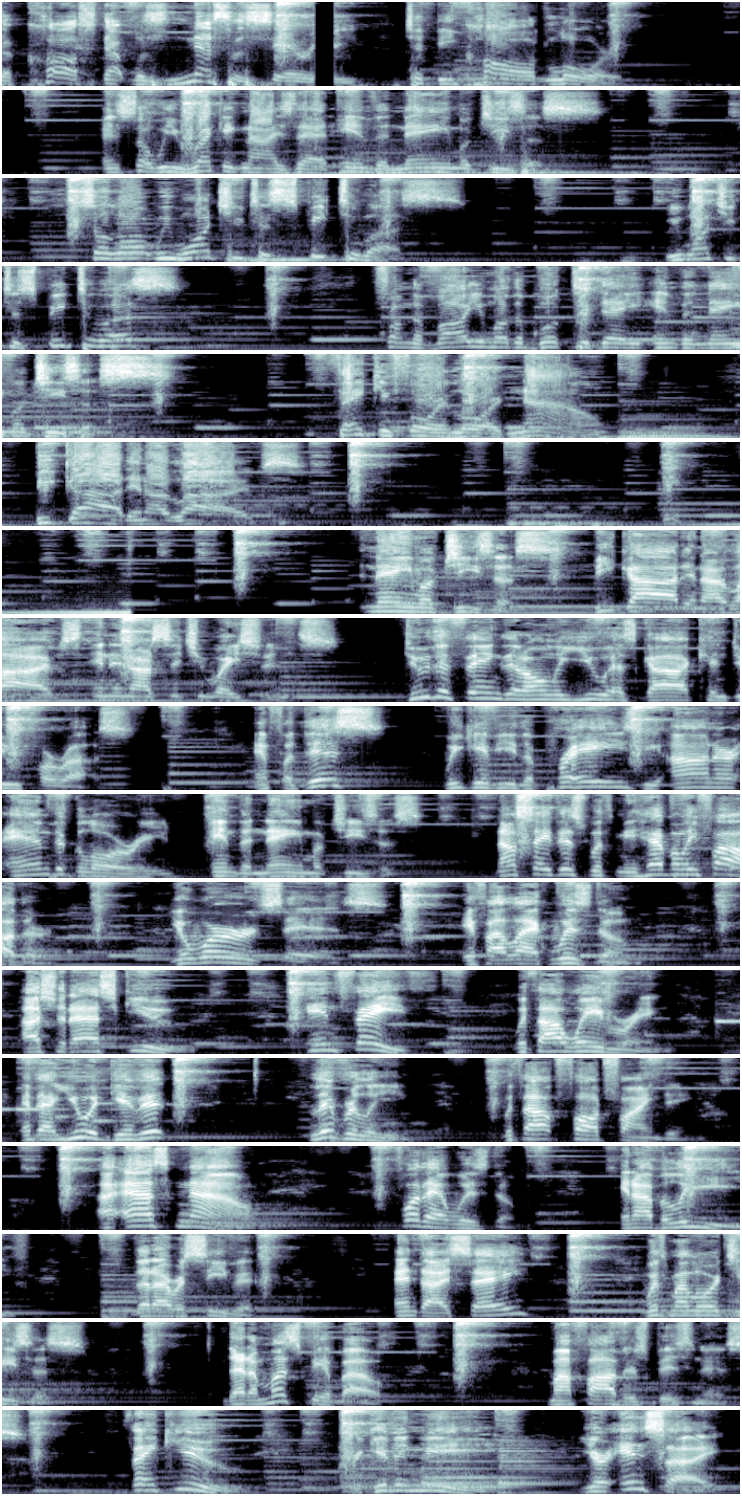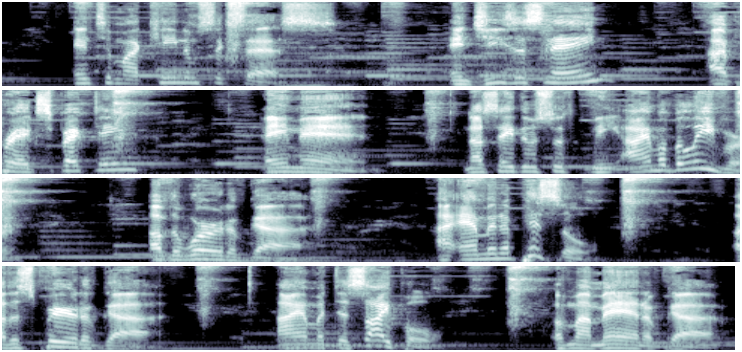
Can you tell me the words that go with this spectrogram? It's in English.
the cost that was necessary to be called Lord. And so we recognize that in the name of Jesus. So, Lord, we want you to speak to us. We want you to speak to us from the volume of the book today in the name of Jesus. Thank you for it, Lord. Now, be God in our lives. Name of Jesus. Be God in our lives and in our situations. Do the thing that only you, as God, can do for us. And for this, we give you the praise, the honor, and the glory in the name of Jesus. Now say this with me Heavenly Father, your word says, if I lack wisdom, I should ask you in faith without wavering, and that you would give it liberally without fault finding. I ask now for that wisdom, and I believe that I receive it. And I say, with my Lord Jesus, that I must be about my Father's business. Thank you for giving me your insight into my kingdom success. In Jesus' name, I pray expecting. Amen. Now say this with me I am a believer of the Word of God. I am an epistle of the Spirit of God. I am a disciple of my man of God.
